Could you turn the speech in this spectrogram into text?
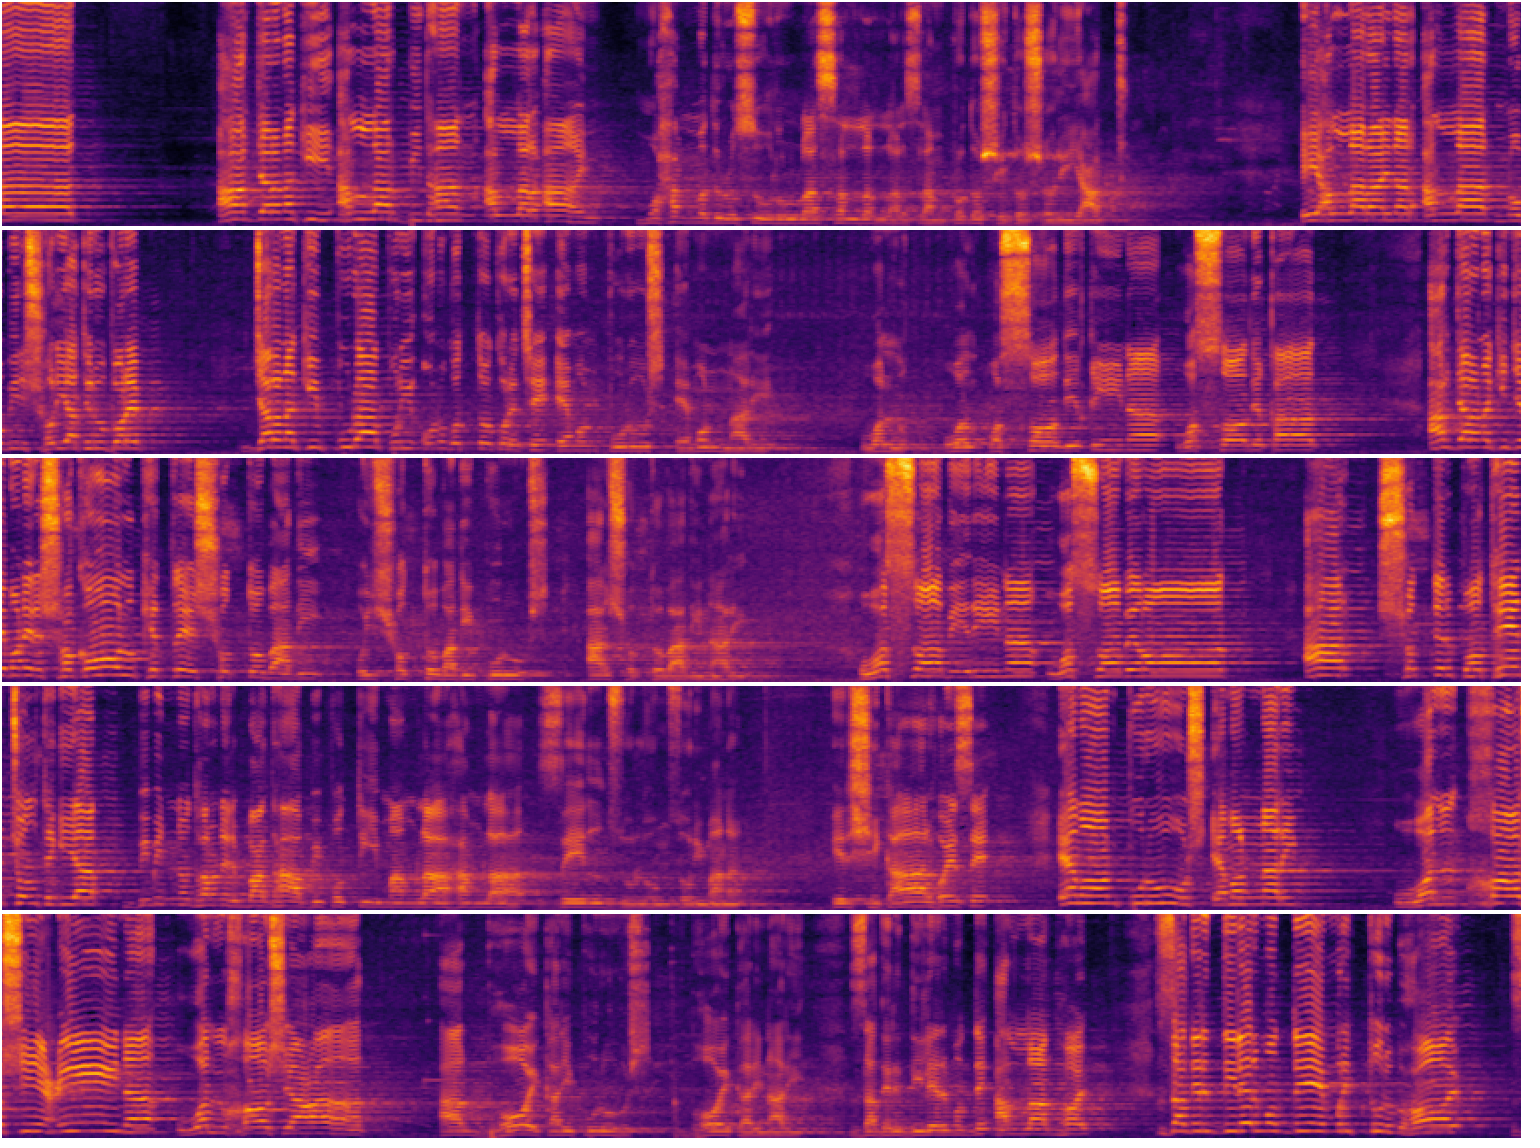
আর যারা নাকি আল্লাহর বিধান আল্লাহর আইন মোহাম্মদ রসুল্লাহ সাল্লাহ সাল্লাম প্রদর্শিত শরিয়াত এই আল্লাহর আইন আর আল্লাহর নবীর শরিয়াতের উপরে যারা নাকি পুরাপুরি অনুগত্য করেছে এমন পুরুষ এমন নারী ওয়াল ওয়াসসাদিকিনা ওয়াসসাদিকাত আর যারা নাকি জীবনের সকল ক্ষেত্রে সত্যবাদী, ওই সত্যবাদী পুরুষ আর সত্যবাদী নারী। আর সত্যের পথে চলতে গিয়া বিভিন্ন ধরনের বাধা, বিপত্তি, মামলা, হামলা, জেল, জুলুম, জরিমানা। এর শিকার হয়েছে। এমন পুরুষ, এমন নারী। ওয়াল ওয়াল আর ভয়কারী পুরুষ, ভয়কারী নারী, যাদের দিলের মধ্যে আল্লাহর ভয়, যাদের দিলের মধ্যে মৃত্যুর ভয়,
